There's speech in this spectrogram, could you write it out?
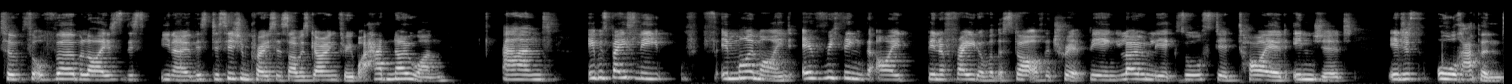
to sort of verbalize this, you know, this decision process I was going through, but I had no one. And it was basically, in my mind, everything that I'd been afraid of at the start of the trip being lonely, exhausted, tired, injured it just all happened.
